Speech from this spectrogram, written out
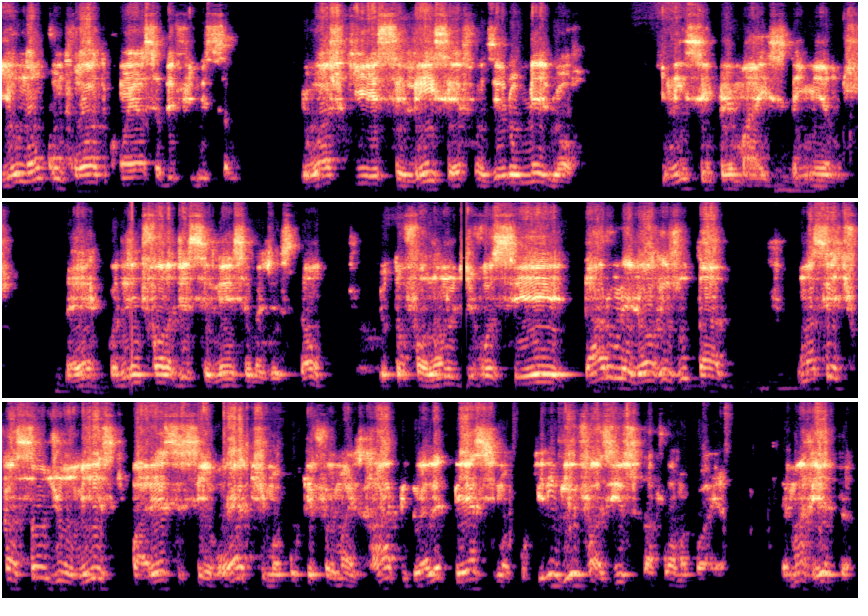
E eu não concordo com essa definição. Eu acho que excelência é fazer o melhor, que nem sempre é mais, nem menos. Né? Quando a gente fala de excelência na gestão, eu estou falando de você dar o melhor resultado. Uma certificação de um mês que parece ser ótima porque foi mais rápido, ela é péssima, porque ninguém faz isso da forma correta. É marreta.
